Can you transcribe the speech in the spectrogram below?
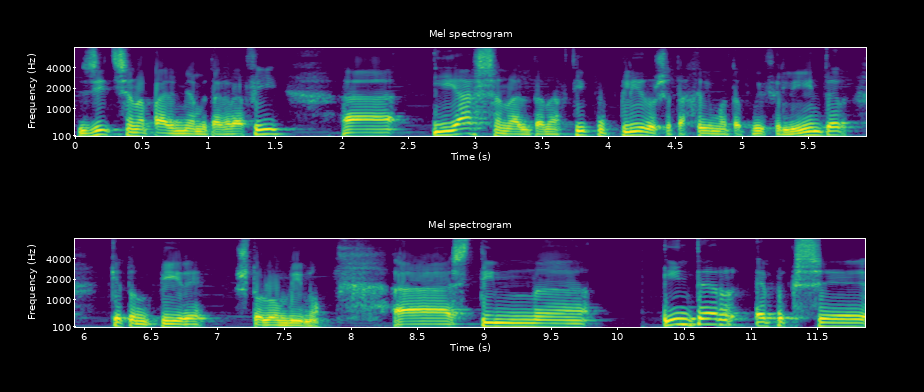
ζήτησε να πάρει μια μεταγραφή, η Arsenal ήταν αυτή που πλήρωσε τα χρήματα που ήθελε η Ίντερ και τον πήρε στο Λονδίνο. Στην Ίντερ έπαιξε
